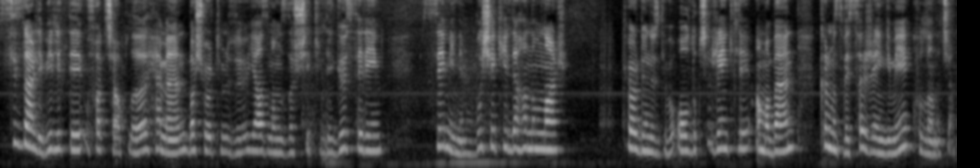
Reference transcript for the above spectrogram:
Sizlerle birlikte ufak çaplı hemen başörtümüzü yazmamızda şu şekilde göstereyim. Zeminim bu şekilde hanımlar. Gördüğünüz gibi oldukça renkli ama ben kırmızı ve sarı rengimi kullanacağım.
